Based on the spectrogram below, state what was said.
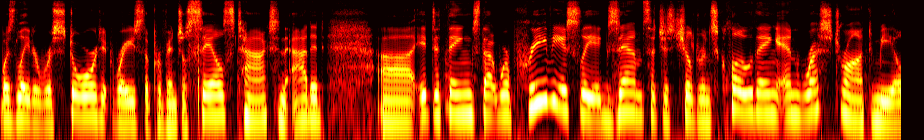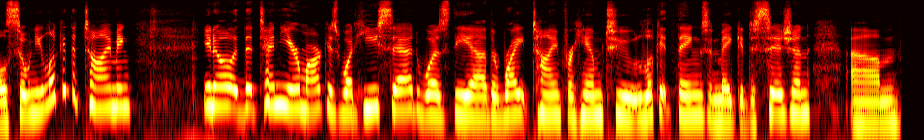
was later restored. It raised the provincial sales tax and added uh, it to things that were previously exempt, such as children's clothing and restaurant meals. So when you look at the timing, you know, the 10 year mark is what he said was the uh, the right time for him to look at things and make a decision. Um,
